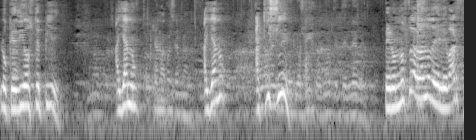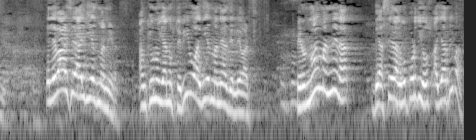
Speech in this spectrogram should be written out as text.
lo que Dios te pide. Allá no. Allá no. Aquí sí. Pero no estoy hablando de elevarse. Elevarse hay 10 maneras. Aunque uno ya no esté vivo, hay 10 maneras de elevarse. Pero no hay manera de hacer algo por Dios allá arriba.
